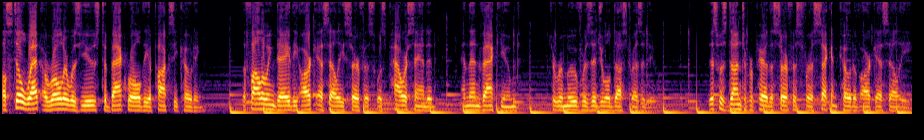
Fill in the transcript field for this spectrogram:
While still wet, a roller was used to backroll the epoxy coating. The following day, the ARC SLE surface was power sanded and then vacuumed to remove residual dust residue. This was done to prepare the surface for a second coat of ARC SLE.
